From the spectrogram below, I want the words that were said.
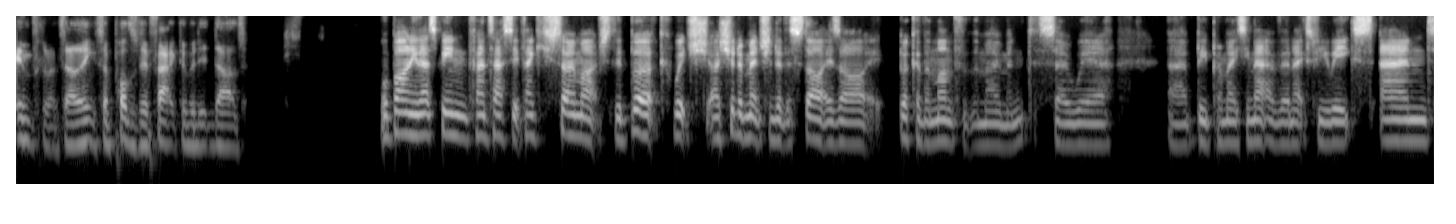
influence. I think it's a positive factor that it does. Well, Barney, that's been fantastic. Thank you so much. The book, which I should have mentioned at the start, is our book of the month at the moment. So we're uh, be promoting that over the next few weeks. And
